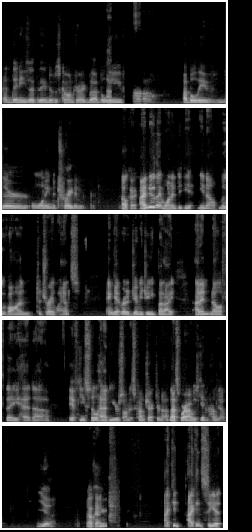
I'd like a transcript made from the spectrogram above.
and then he's at the end of his contract. But I believe, Oh. I believe they're wanting to trade him. Okay. I knew they wanted to get, you know, move on to Trey Lance and get rid of Jimmy G, but I I didn't know if they had uh if he still had years on his contract or not. That's where I was getting hung up. Yeah, Okay. I can I can see it.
